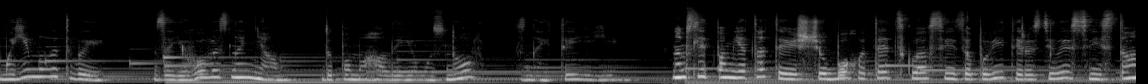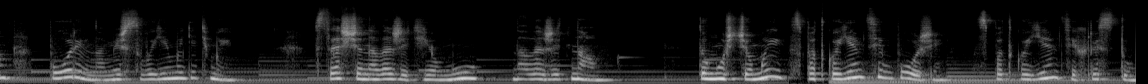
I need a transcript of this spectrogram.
мої молитви за його визнанням допомагали йому знов знайти її. Нам слід пам'ятати, що Бог Отець склав свій заповіт і розділив свій стан порівно між своїми дітьми. Все, що належить йому, належить нам, тому що ми спадкоємці Божі, спадкоємці Христу.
